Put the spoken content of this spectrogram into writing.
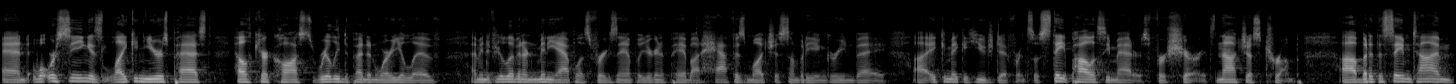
And what we're seeing is, like in years past, healthcare costs really depend on where you live. I mean, if you're living in Minneapolis, for example, you're going to pay about half as much as somebody in Green Bay. Uh, it can make a huge difference. So state policy matters for sure. It's not just Trump. Uh, but at the same time,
